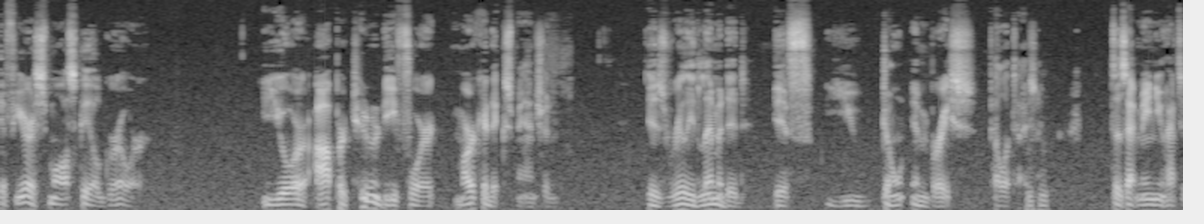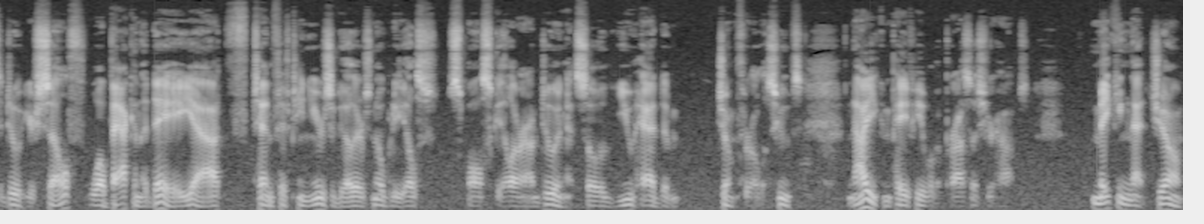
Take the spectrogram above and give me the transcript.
if you're a small scale grower, your opportunity for market expansion is really limited if you don't embrace pelletizing. Mm-hmm. Does that mean you have to do it yourself? Well, back in the day, yeah, 10, 15 years ago, there's nobody else small scale around doing it. So you had to jump through all those hoops. Now you can pay people to process your hops. Making that jump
